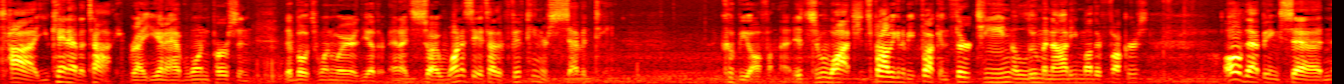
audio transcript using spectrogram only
tie, you can't have a tie, right? You got to have one person that votes one way or the other. And I, so I want to say it's either 15 or 17. Could be off on that. It's watch. It's probably going to be fucking 13 Illuminati motherfuckers. All of that being said,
